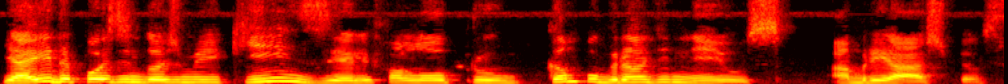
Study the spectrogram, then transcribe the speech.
E aí, depois, em 2015, ele falou para o Campo Grande News, abre aspas,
